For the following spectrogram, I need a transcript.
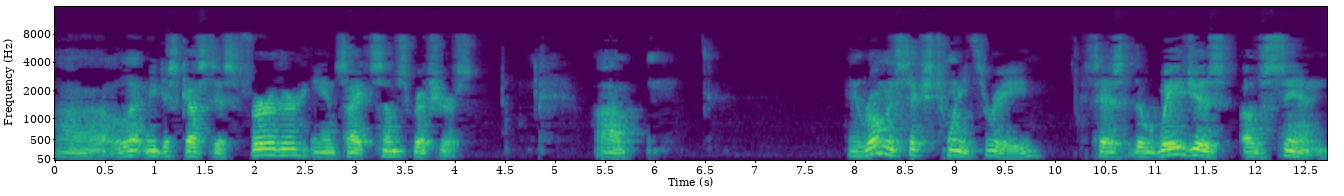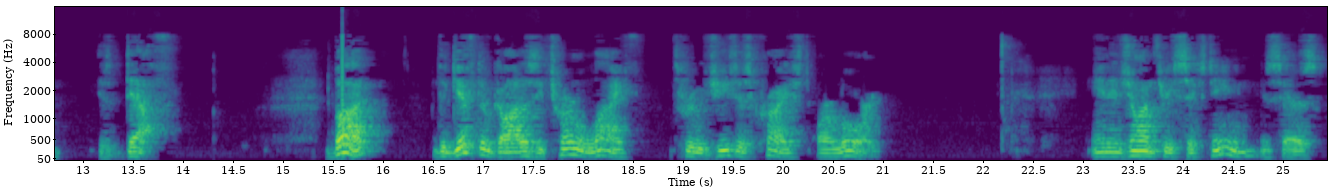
Uh, let me discuss this further and cite some scriptures. Uh, in Romans 6:23 says the wages of sin is death. But the gift of God is eternal life through Jesus Christ our Lord. And in John 3:16 it says,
